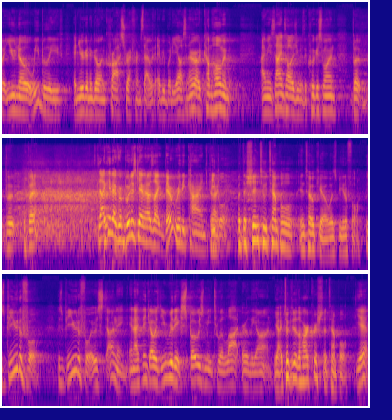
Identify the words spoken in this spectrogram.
but you know what we believe, and you're to go and cross reference that with everybody else. And I, I would come home and, I mean, Scientology was the quickest one, but, but, but, because I came back from Buddhist camp and I was like, they're really kind people. Right. But the Shinto temple in Tokyo was beautiful. It was beautiful. It was beautiful. It was stunning. And I think I was, you really exposed me to a lot early on. Yeah, I took you to the Hare Krishna temple. Yeah,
